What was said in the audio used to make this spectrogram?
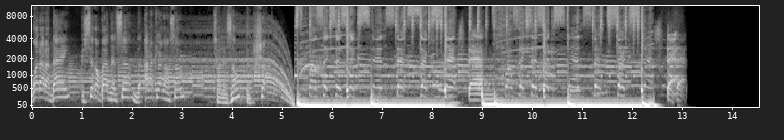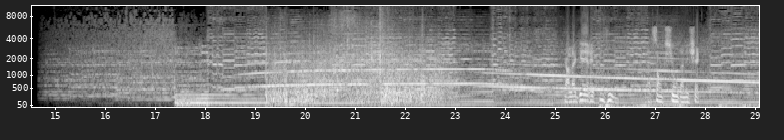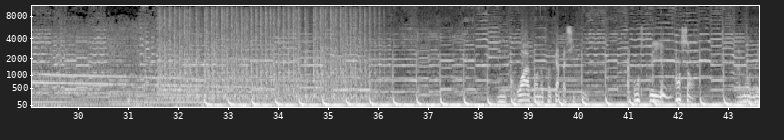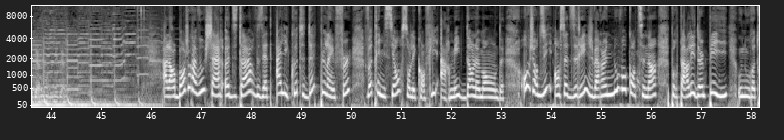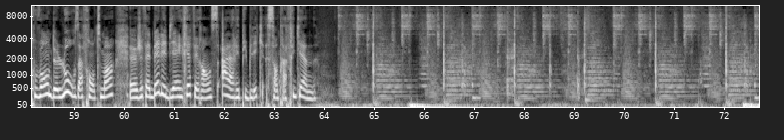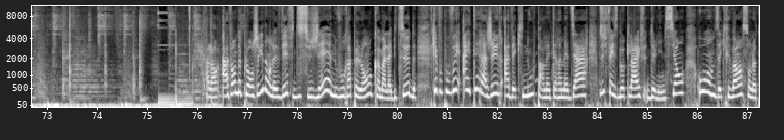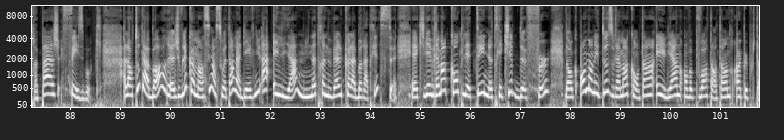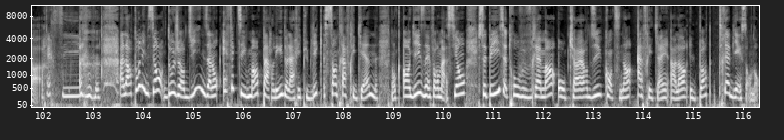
What a day? Et c'est Robert Nelson de À la claire ensemble sur les ondes de choc. car la guerre est toujours la sanction d'un échec. Croit en notre capacité à construire ensemble un monde méga, monde méga. Alors bonjour à vous, chers auditeurs. Vous êtes à l'écoute de Plein Feu, votre émission sur les conflits armés dans le monde. Aujourd'hui, on se dirige vers un nouveau continent pour parler d'un pays où nous retrouvons de lourds affrontements. Euh, je fais bel et bien référence à la République centrafricaine. Alors, avant de plonger dans le vif du sujet, nous vous rappelons, comme à l'habitude, que vous pouvez interagir avec nous par l'intermédiaire du Facebook Live de l'émission ou en nous écrivant sur notre page Facebook. Alors, tout d'abord, je voulais commencer en souhaitant la bienvenue à Eliane, notre nouvelle collaboratrice, euh, qui vient vraiment compléter notre équipe de feu. Donc, on en est tous vraiment contents et Eliane, on va pouvoir t'entendre un peu plus tard. Merci. Alors, pour l'émission d'aujourd'hui, nous allons effectivement parler de la République centrafricaine. Donc, en guise d'information, ce pays se trouve vraiment au cœur du continent africain, alors il porte très bien son nom.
